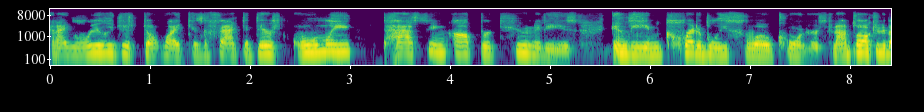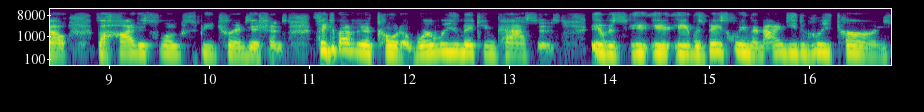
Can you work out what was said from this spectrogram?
and I really just don't like, is the fact that there's only passing opportunities in the incredibly slow corners. And I'm talking about the high to slow speed transitions. Think about it in COTA. Where were you making passes? It was it, it was basically in the 90 degree turns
